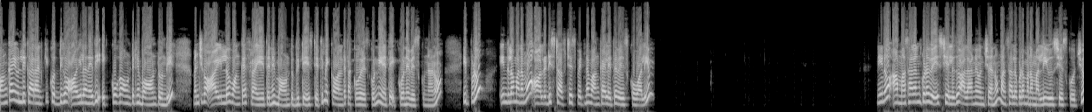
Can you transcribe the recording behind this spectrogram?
వంకాయ ఉల్లి కారానికి కొద్దిగా ఆయిల్ అనేది ఎక్కువగా ఉంటేనే బాగుంటుంది. మంచిగా ఆయిల్లో వంకాయ ఫ్రై అయితేనే బాగుంటుంది. టేస్ట్ అయితే మీకు కావాలంటే తక్కువ వేసుకోండి. నేనైతే ఎక్కువనే వేసుకున్నాను. ఇప్పుడు ఇందులో మనము ఆల్రెడీ స్టఫ్ చేసి పెట్టిన వంకాయలు అయితే వేసుకోవాలి. నేను ఆ మసాలాను కూడా వేస్ట్ చేయలేదు. అలానే ఉంచాను. మసాలా కూడా మనం మళ్ళీ యూజ్ చేసుకోవచ్చు.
